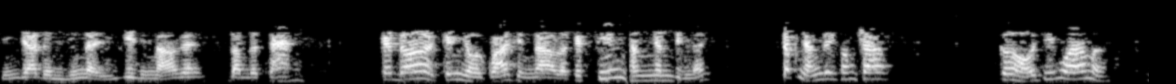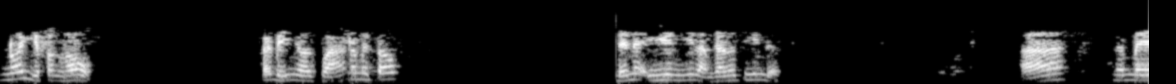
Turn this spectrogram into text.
chuyện gia đình những này những kia những nọ cái, đâm ra chán cái đó, cái nhồi quả chừng nào là cái tiến thân nhanh chừng đấy. Chấp nhận đi, không sao. Cơ hội tiến hóa mà. Nói về phần hồn. Phải bị nhồi quả nó mới tốt. Để nó yên như làm sao nó tiến được. À nó mê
